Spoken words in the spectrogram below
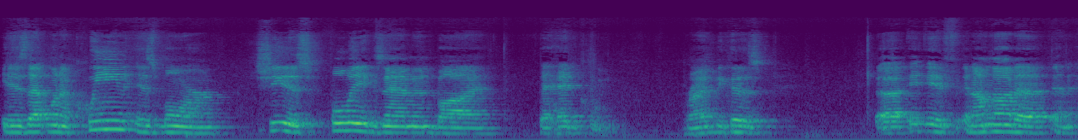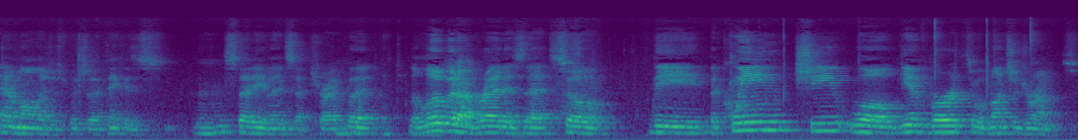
is that when a queen is born, she is fully examined by the head queen, right? Because uh, if, and I'm not a, an etymologist, which I think is Mhm. study of insects, right? But the little bit I've read is that so the the queen she will give birth to a bunch of drones,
